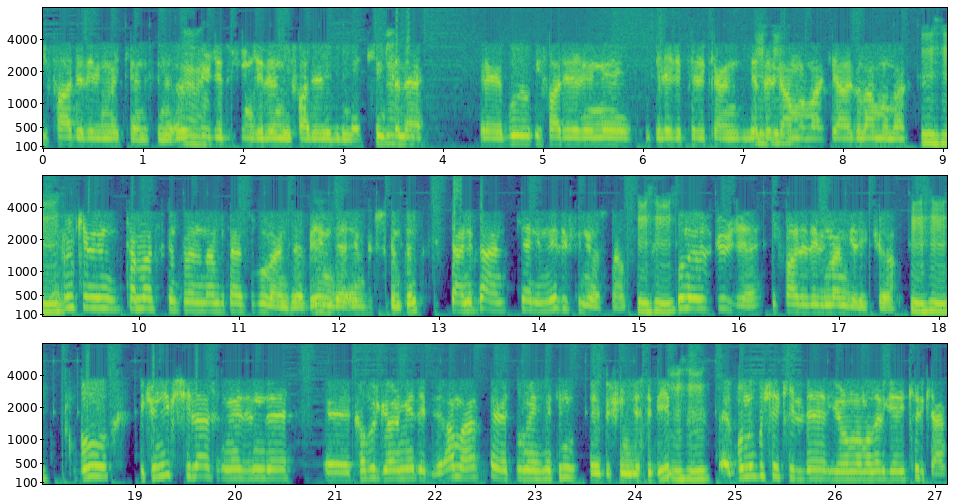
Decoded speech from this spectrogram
ifade edebilmek kendisini. Özgürce düşüncelerini ifade edebilmek. Kimse de e, bu ifadelerini dile getirirken yadırganmamak, yargılanmamak. Ülkenin temel sıkıntılarından bir tanesi bu bence. Benim de en büyük sıkıntım. Yani ben kendim ne düşünüyorsam bunu özgürce ifade edebilmem gerekiyor. Bu üçüncü kişiler nezdinde e, kabul görmeyebilir ama evet bu Mehmet'in e, düşüncesi deyip e, bunu bu şekilde yorumlamaları gerekirken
